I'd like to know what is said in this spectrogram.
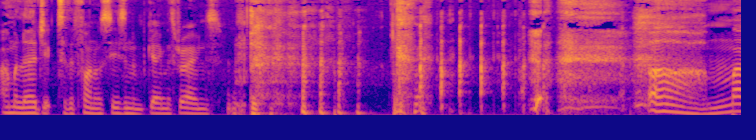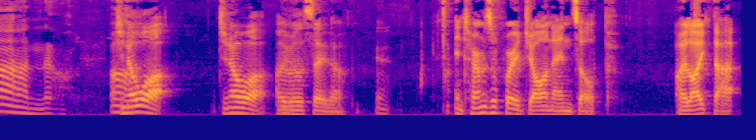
I'm allergic to the final season of Game of Thrones. oh man. Do you know what? Do you know what I Yeah. will say though? Yeah. In terms of where Jon ends up, I like that.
